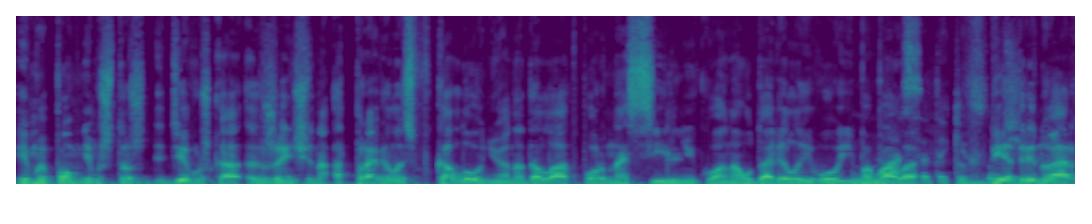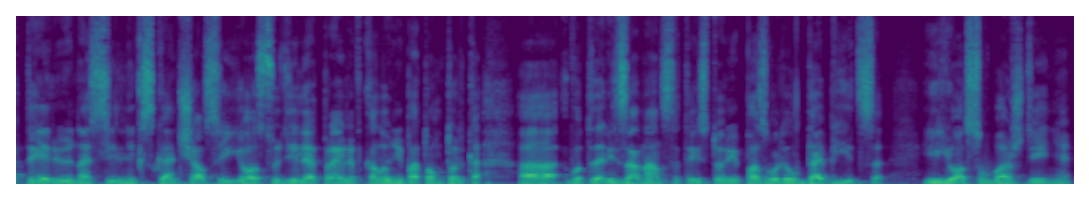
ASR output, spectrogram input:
И мы помним, что девушка, э, женщина отправилась в колонию, она дала отпор насильнику, она ударила его и попала в бедренную артерию, насильник скончался. Ее осудили, отправили в колонию, потом только а, вот резонанс этой истории позволил добиться ее освобождения.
